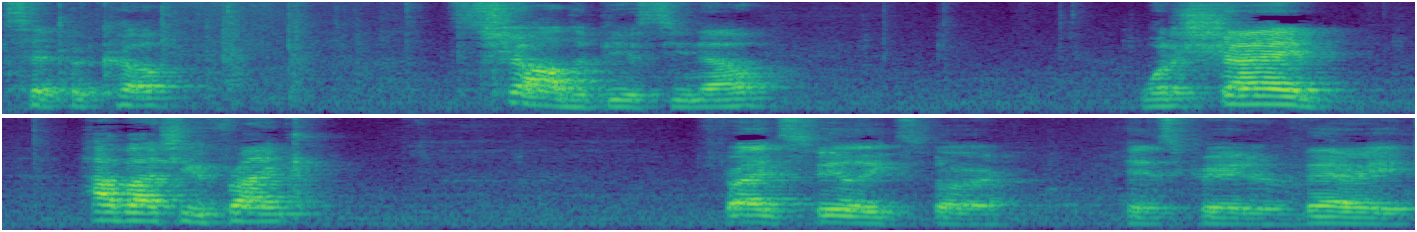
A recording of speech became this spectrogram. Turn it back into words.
typical. It's child abuse, you know. What a shame. How about you, Frank? Frank's feelings for his creator very,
